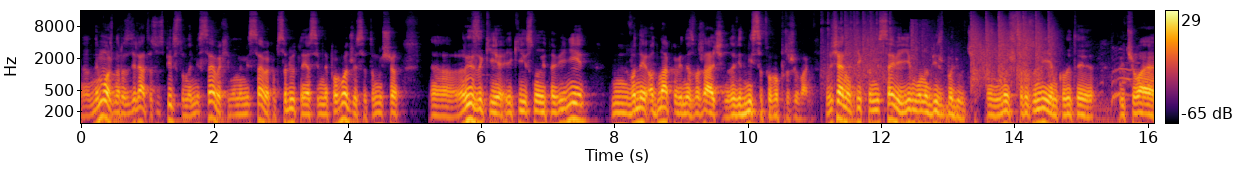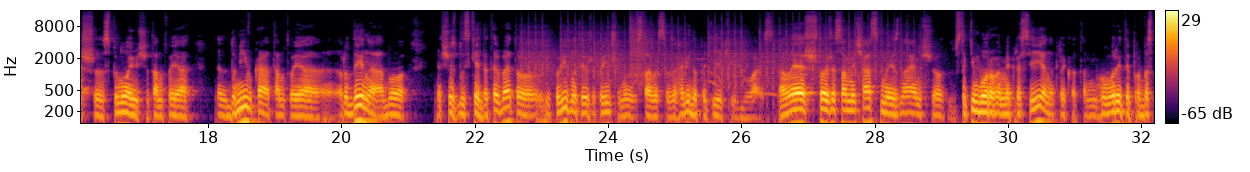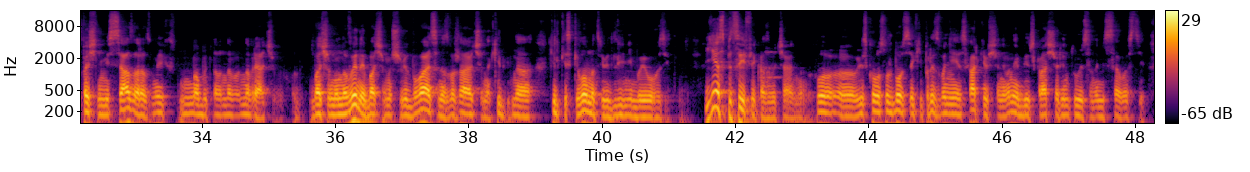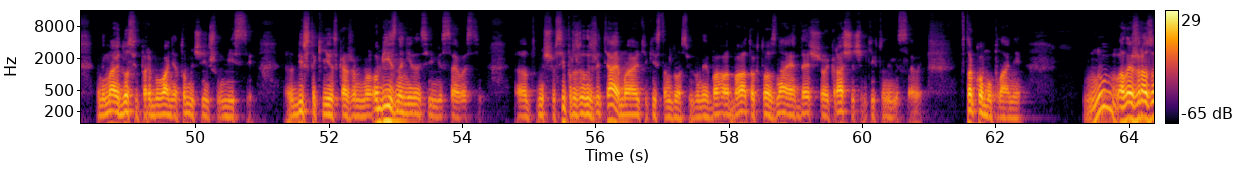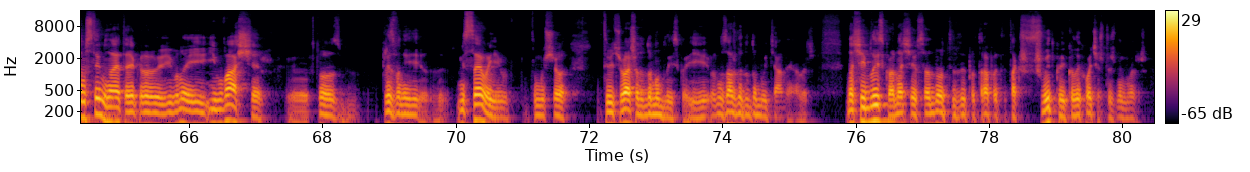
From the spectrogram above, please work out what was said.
Не можна розділяти суспільство на місцевих і не на місцевих. Абсолютно я з цим не погоджуюся, тому що е, ризики, які існують на війні, вони однакові, незважаючи на від місця твого проживання. Звичайно, ті, хто місцеві, їм воно більш болюче. Ми ж розуміємо, коли ти відчуваєш спиною, що там твоя е, домівка, там твоя родина або щось близьке для тебе, то відповідно ти вже по-іншому ставишся взагалі до подій, які відбуваються. Але ж в той же самий час ми знаємо, що з таким ворогом, як Росія, наприклад, там говорити про безпечні місця зараз, ми їх, мабуть, нав- нав- навряд чи виходить. Бачимо новини, бачимо, що відбувається, незважаючи на кіль... на кількість кілометрів від лінії бойового зіткнення. Є специфіка, звичайно. Е, Військовослужбовці, які призвані з Харківщини, вони більш краще орієнтуються на місцевості. Вони мають досвід перебування в тому чи іншому місці. Більш такі, скажімо, обізнані на цій місцевості. Е, Тому що всі прожили життя і мають якийсь там досвід. Вони багато, багато хто знає дещо і краще, ніж ті, хто не місцевий. В такому плані. Ну, але ж разом з тим, знаєте, як е, і воно і, і важче, е, хто призваний місцевий, тому що ти відчуваєш, що додому близько, і воно завжди додому тягне. Але ж наче й близько, а наче все одно туди потрапити так швидко, і коли хочеш, ти ж не можеш.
